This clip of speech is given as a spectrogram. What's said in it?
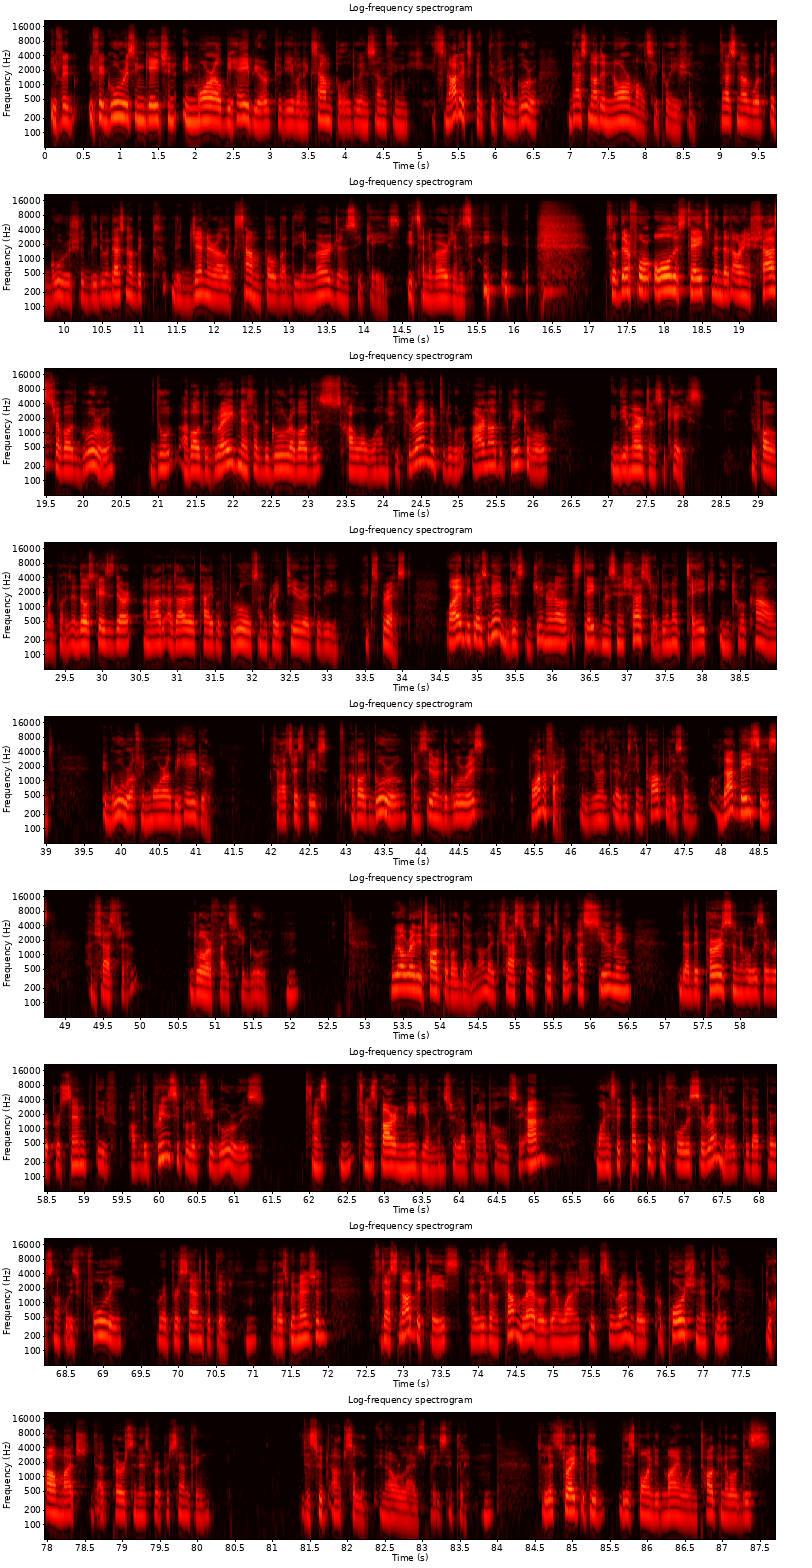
if a, if a guru is engaged in immoral behavior, to give an example, doing something it's not expected from a guru, that's not a normal situation. That's not what a guru should be doing. That's not the, the general example, but the emergency case. It's an emergency. so, therefore, all the statements that are in Shastra about guru, do, about the greatness of the guru, about this, how one should surrender to the guru, are not applicable in the emergency case. You follow my point? In those cases, there are another, another type of rules and criteria to be expressed. Why? Because again, these general statements in Shastra do not take into account a guru of immoral behavior. Shastra speaks about guru, considering the guru is bona fide, is doing everything properly. So on that basis, and Shastra glorifies Sri Guru. Hmm? We already talked about that, no? Like Shastra speaks by assuming that the person who is a representative of the principle of Sri Guru is trans- transparent medium, and Srila Prabhupada will say. And one is expected to fully surrender to that person who is fully representative. Hmm? But as we mentioned, if that's not the case, at least on some level, then one should surrender proportionately to how much that person is representing the sweet absolute in our lives, basically. Hmm? So let's try to keep this point in mind when talking about these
